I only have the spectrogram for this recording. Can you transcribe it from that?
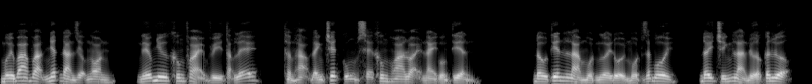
Mười ba vạn nhất đàn rượu ngon, nếu như không phải vì tặng lễ, thẩm hạo đánh chết cũng sẽ không hoa loại này uống tiền. Đầu tiên là một người đổi một giáp bôi, đây chính là nửa cân lượng.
